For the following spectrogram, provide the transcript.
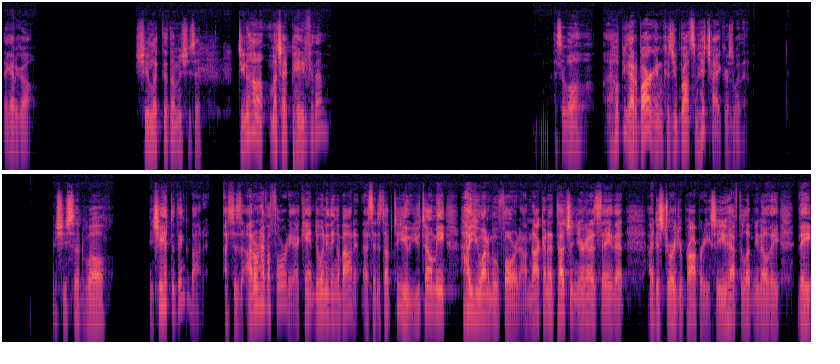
They got to go." She looked at them and she said, Do you know how much I paid for them? I said, Well, I hope you got a bargain because you brought some hitchhikers with it. And she said, Well, and she had to think about it. I said, I don't have authority. I can't do anything about it. I said, It's up to you. You tell me how you want to move forward. I'm not going to touch it, and you're going to say that I destroyed your property. So you have to let me know. They, they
